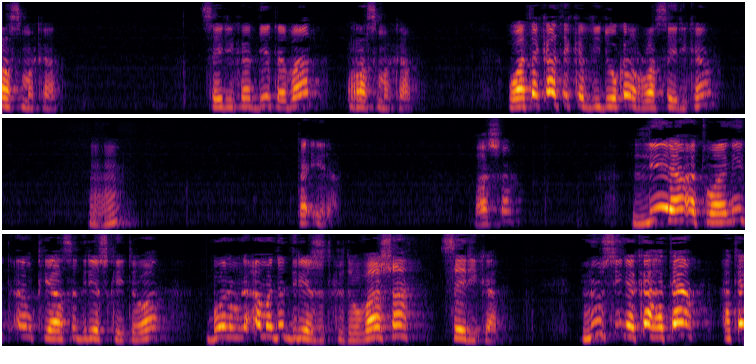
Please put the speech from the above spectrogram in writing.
ڕسمەکە سەیریکە دێتە بار ڕسمەکە واتە کاتێک کە ڤیدۆکە ڕوا سەیریکە تا ئێرە باشە لێرە ئەتوانیت ئەم قیاسە درێژکەیتەوە بۆ نمونە ئەمە دە درێژت کردەوە باشە سەیریکە نووسینەکە هەتا هەتا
